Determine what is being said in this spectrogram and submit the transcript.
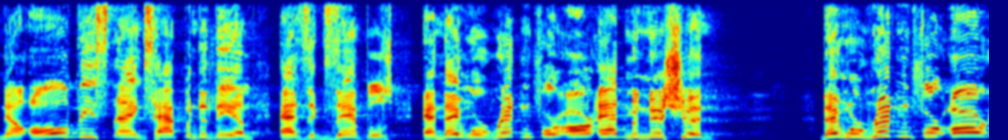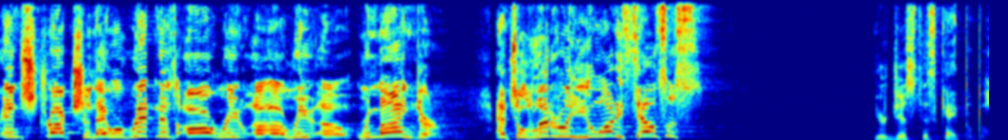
Now, all these things happened to them as examples and they were written for our admonition. They were written for our instruction. They were written as our re, uh, uh, re, uh, reminder. And so, literally, you know what he tells us? You're just as capable.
